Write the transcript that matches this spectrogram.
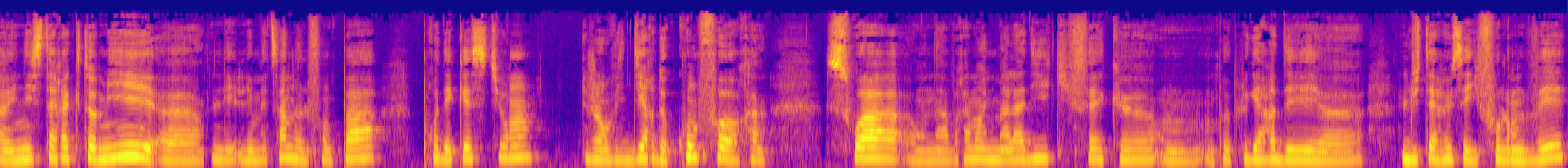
euh, une hystérectomie, euh, les, médecins ne le font pas pour des questions, j'ai envie de dire, de confort. Soit on a vraiment une maladie qui fait qu'on ne peut plus garder l'utérus et il faut l'enlever,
